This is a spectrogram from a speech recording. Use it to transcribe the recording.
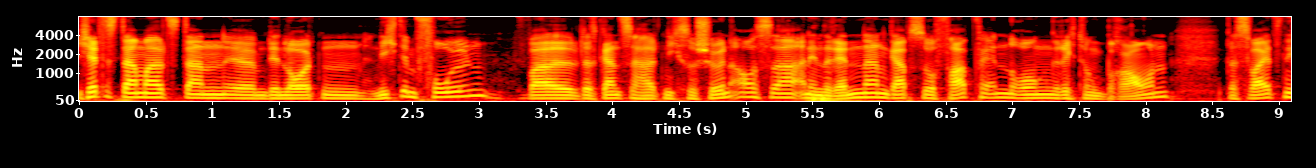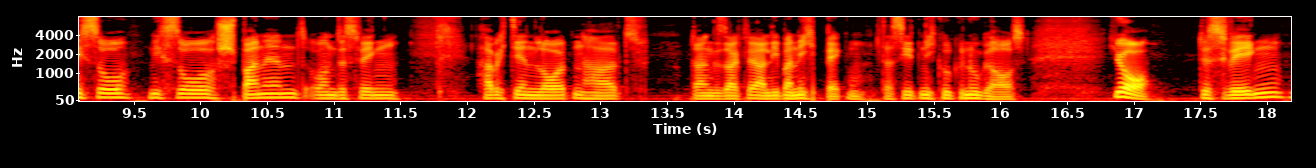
Ich hätte es damals dann ähm, den Leuten nicht empfohlen, weil das Ganze halt nicht so schön aussah. An den Rändern gab es so Farbveränderungen Richtung Braun. Das war jetzt nicht so, nicht so spannend und deswegen habe ich den Leuten halt dann gesagt, ja, lieber nicht becken. Das sieht nicht gut genug aus. Ja, deswegen,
